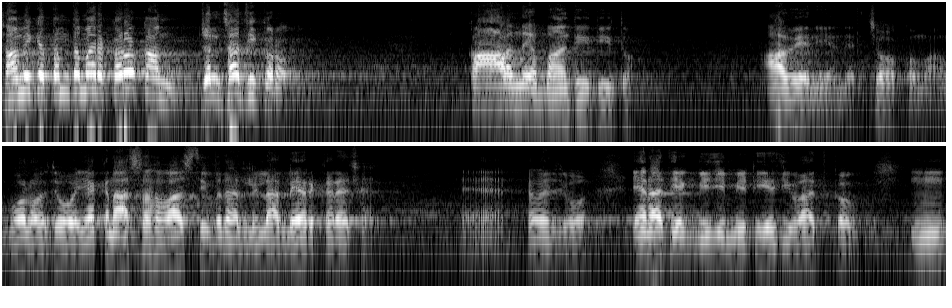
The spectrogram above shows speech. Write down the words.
સ્વામી કે, તમે તમારે કરો કામ, જલસાથી કરો. કાળને બાંધી દીધો. આવે એની અંદર ચોકમાં. બોલો જો એકના સહવાસથી બધા લીલા લેર કરે છે. તમે જુઓ. એનાથી એક બીજી મીઠી હજી વાત કહું. હમ.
